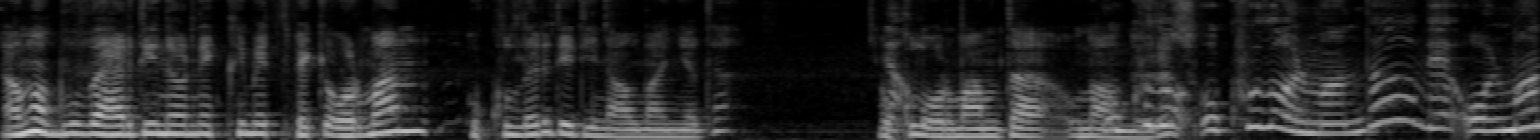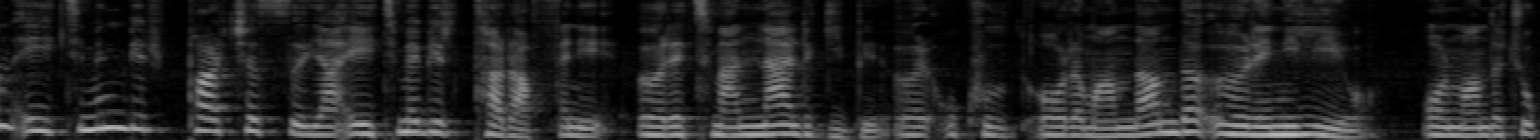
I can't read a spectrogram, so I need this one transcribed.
ama bu verdiğin örnek kıymetli. Peki orman okulları dediğin Almanya'da Okul ya, ormanda onu anlıyoruz. Okul, okul ormanda ve orman eğitimin bir parçası. Yani eğitime bir taraf. Hani öğretmenler gibi okul ormandan da öğreniliyor. Ormanda çok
